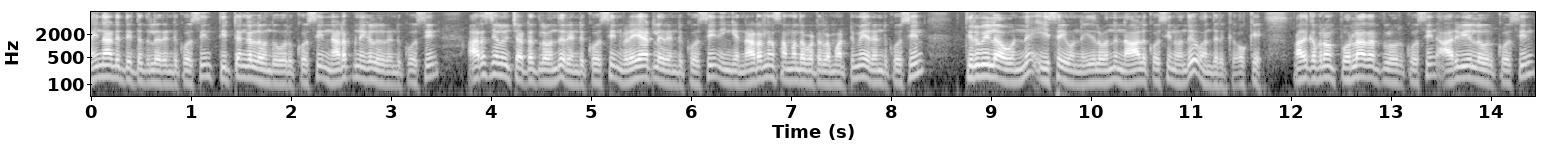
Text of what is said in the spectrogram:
ஐநாடு திட்டத்தில் ரெண்டு கொஸ்டின் திட்டங்களில் வந்து ஒரு கொஸ்டின் நடப்பு நிகழ்வு ரெண்டு கொஸ்டின் அரசியல் சட்டத்தில் வந்து ரெண்டு கொஸ்டின் விளையாட்டில் ரெண்டு கொஸ்டின் இங்கே நடனம் சம்மந்தப்பட்டதில் மட்டுமே ரெண்டு கொஸ்டின் திருவிழா ஒன்று இசை ஒன்று இதில் வந்து நாலு கொஸ்டின் வந்து வந்திருக்கு. ஓகே அதுக்கப்புறம் பொருளாதாரத்தில் ஒரு கொஸ்டின் அறிவியலில் ஒரு கொஸ்டின்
